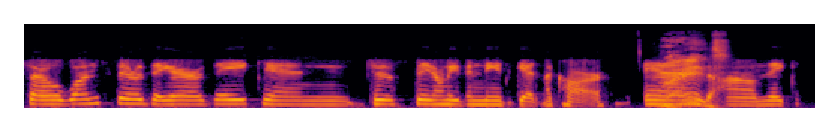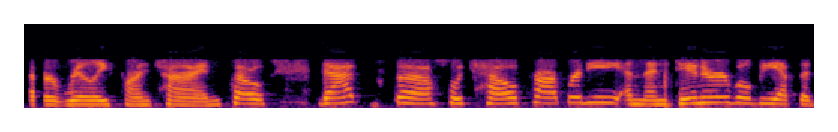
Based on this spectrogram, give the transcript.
so once they're there, they can just, they don't even need to get in the car. And right. um, they can have a really fun time. So that's the hotel property. And then dinner will be at the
